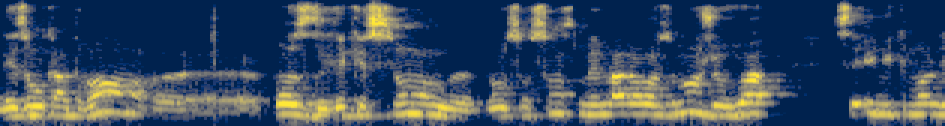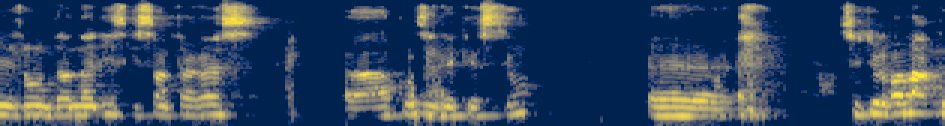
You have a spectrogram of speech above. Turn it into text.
les encadrants pose des questions dans ce sens, mais malheureusement, je vois c'est uniquement les gens d'analyse qui s'intéressent à poser des questions. Euh, c'est une remarque,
